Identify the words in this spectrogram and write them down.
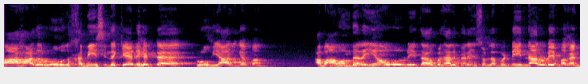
மாகாத ரூஹுல் ஹபீஸ் இந்த கேடுகெட்ட ரூஹ் யாருன்னு கேட்பாங்க. அப்போ அவன் பேரையும் அவருடைய தகப்பனார் பேரையும் சொல்லப்பட்டு இன்னாருடைய மகன்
